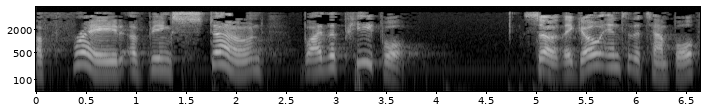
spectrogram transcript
afraid of being stoned by the people. So they go into the temple.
